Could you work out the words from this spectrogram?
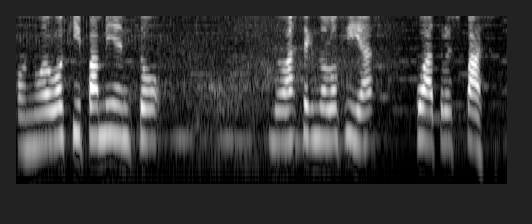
con nuevo equipamiento, nuevas tecnologías, cuatro espacios.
